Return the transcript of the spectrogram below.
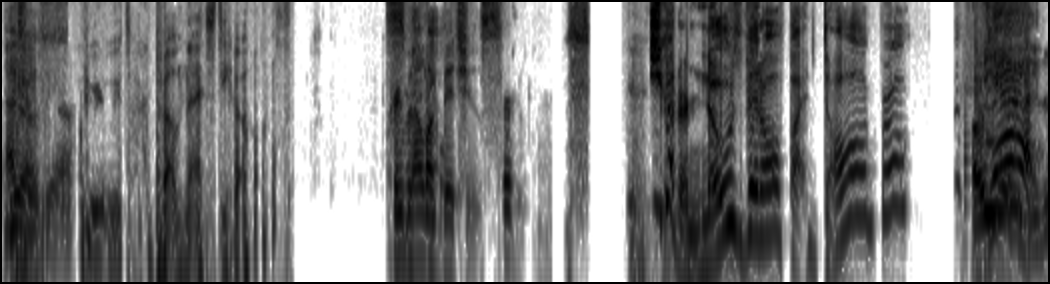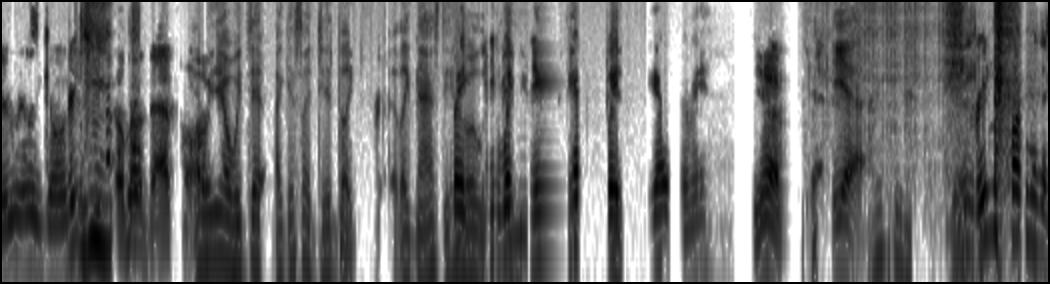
that's Yeah, yeah. we, we talk about nasty hoes. Creep smelly bitches. She got her nose bit off by a dog, bro. Oh yeah, Yeah. you didn't really go into detail about that part. Oh yeah, we did. I guess I did like like nasty Wait, hoe. can Like, you, wait, you, guys- wait, you guys hear me? Yeah, Yeah. She, Creed was fucking with a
